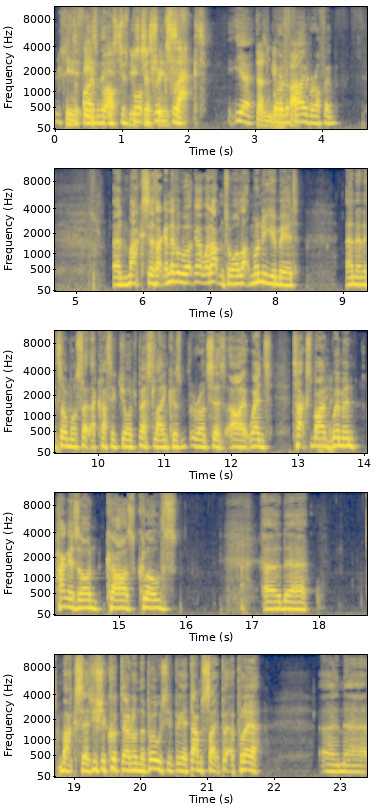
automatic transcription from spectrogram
which is His, the fiver that boss, he's just bought the been drinks with. sacked. Yeah, Doesn't give borrowed a fiver off him. And Max says, "I can never work out what happened to all that money you made." And then it's almost like that classic George Best line because Rod says, "Oh, it went taxman, women, hangers on, cars, clothes." And uh, Max says, "You should cut down on the booze. You'd be a damn sight better player." And uh,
